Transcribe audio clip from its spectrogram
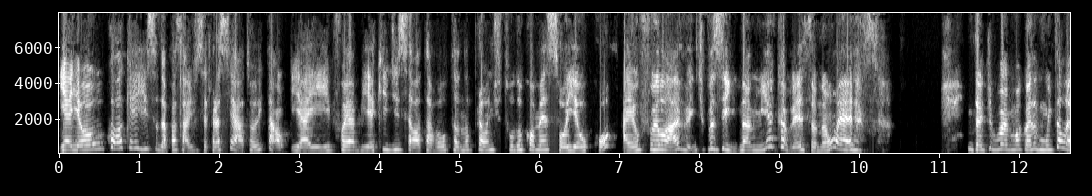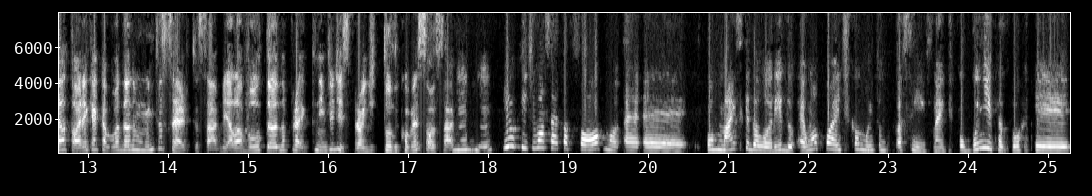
E aí eu coloquei isso da passagem ser pra Seattle e tal. E aí foi a Bia que disse, ela tá voltando pra onde tudo começou. E eu, como? Aí eu fui lá, tipo assim, na minha cabeça não era, sabe? Então, tipo, foi uma coisa muito aleatória que acabou dando muito certo, sabe? Ela voltando para, que nem tu disse, pra onde tudo começou, sabe? Uhum. E o que, de uma certa forma, é, é, por mais que dolorido, é uma poética muito, assim, né? Tipo, bonita, porque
